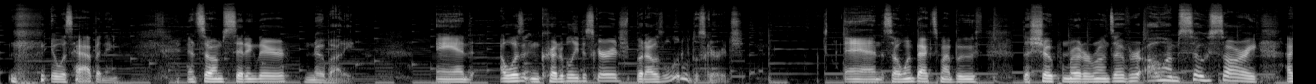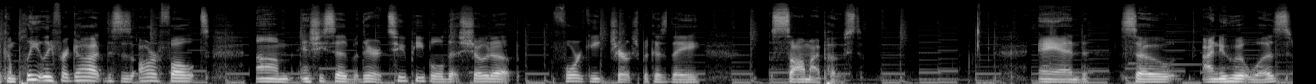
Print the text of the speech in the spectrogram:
it was happening. And so I'm sitting there, nobody. And I wasn't incredibly discouraged, but I was a little discouraged. And so I went back to my booth. The show promoter runs over. Oh, I'm so sorry. I completely forgot. This is our fault. Um, and she said, but there are two people that showed up for Geek Church because they saw my post. And so I knew who it was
